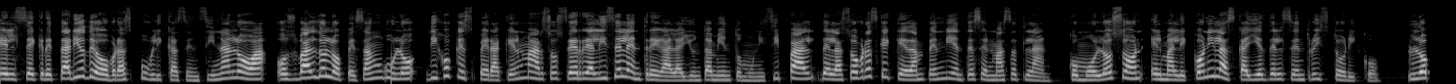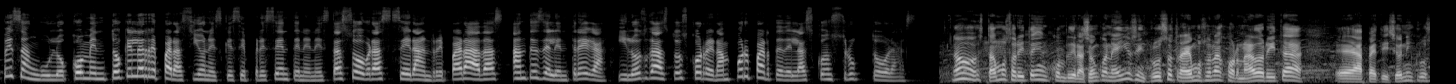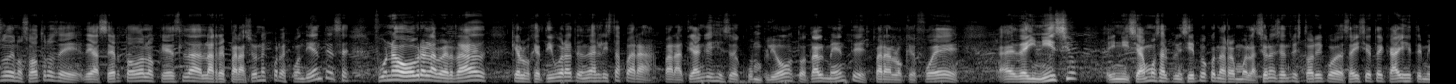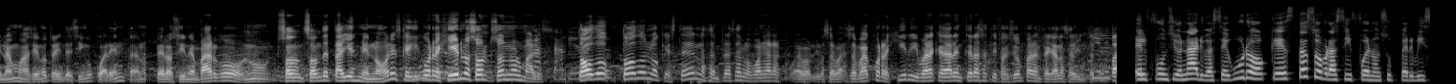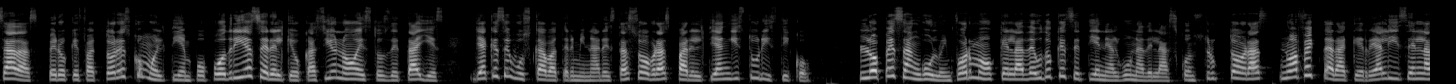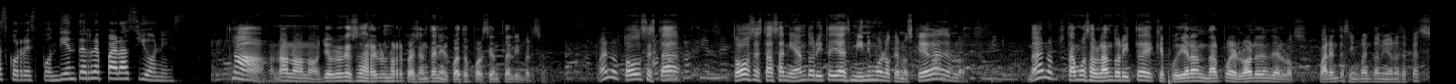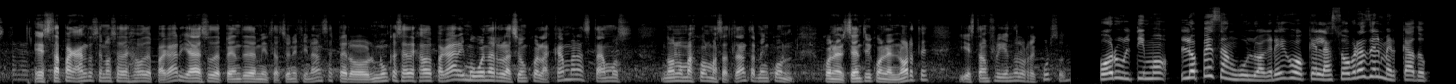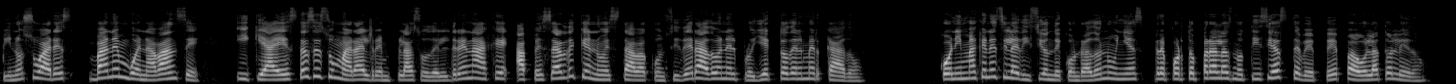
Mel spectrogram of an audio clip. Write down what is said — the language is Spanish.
El secretario de Obras Públicas en Sinaloa, Osvaldo López Angulo, dijo que espera que en marzo se realice la entrega al ayuntamiento municipal de las obras que quedan pendientes en Mazatlán, como lo son el malecón y las calles del centro histórico. López Angulo comentó que las reparaciones que se presenten en estas obras serán reparadas antes de la entrega y los gastos correrán por parte de las constructoras. No, estamos ahorita en combinación con ellos, incluso traemos una jornada ahorita eh, a petición incluso de nosotros de, hacer todo lo que es las reparaciones correspondientes. Fue una obra, la verdad, que el objetivo era tenerlas listas para, para Tianguis y se cumplió totalmente para lo que fue eh, de inicio. Iniciamos al principio con la remodelación del centro histórico de 6, 7 calles y terminamos haciendo 35, 40, pero sin embargo son, son detalles menores que hay que corregirlos, son, son normales. Todo, todo lo que esté, las empresas los van a, se, va, se va a corregir y va a quedar entera satisfacción para el funcionario aseguró que estas obras sí fueron supervisadas, pero que factores como el tiempo podría ser el que ocasionó estos detalles, ya que se buscaba terminar estas obras para el tianguis turístico. López Angulo informó que la deuda que se tiene alguna de las constructoras no afectará que realicen las correspondientes reparaciones. No, no, no, no. Yo creo que esos arreglos no representan ni el 4% de la inversión. Bueno, todo se está, todo se está saneando. Ahorita ya es mínimo lo que nos queda. Bueno, estamos hablando ahorita de que pudieran dar por el orden de los 40, 50 millones de pesos. Está pagándose, no se ha dejado de pagar, ya eso depende de administración y finanzas, pero nunca se ha dejado de pagar. Hay muy buena relación con las cámaras, estamos no nomás con Mazatlán, también con, con el centro y con el norte, y están fluyendo los recursos. Por último, López Angulo agregó que las obras del mercado Pino Suárez van en buen avance y que a esta se sumará el reemplazo del drenaje a pesar de que no estaba considerado en el proyecto del mercado. Con imágenes y la edición de Conrado Núñez, reportó para las noticias TVP Paola Toledo.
